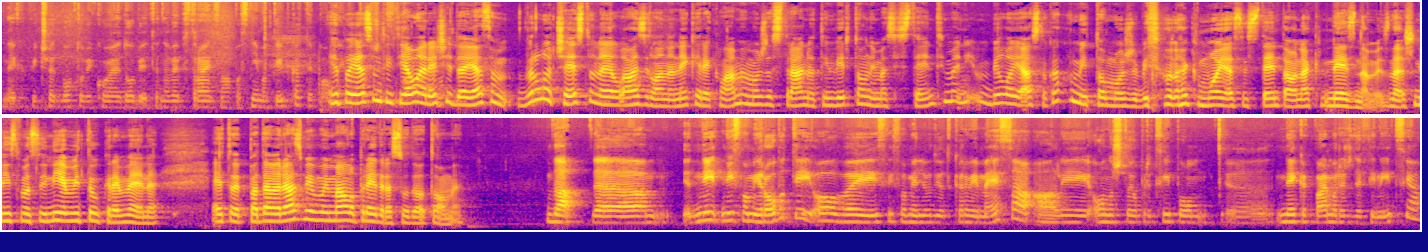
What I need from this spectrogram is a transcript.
nekakvi chatbotovi koje dobijete na web stranicama pa s njima tipkate. Pa e pa ja sam ti htjela reći da ja sam vrlo često nalazila na neke reklame, možda strane o tim virtualnim asistentima i nije mi bilo jasno kako mi to može biti onak moj asistent, a onak ne zna me, znaš, nismo si, nije mi tu kraj mene. Eto, pa da razbijemo i malo predrasude o tome. Da, e, nismo mi roboti, ovaj, svi smo mi ljudi od krvi i mesa, ali ono što je u principu e, nekakva, ajmo reći, definicija,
